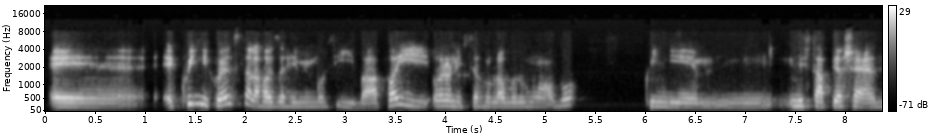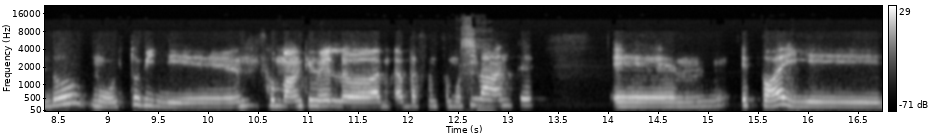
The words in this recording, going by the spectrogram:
E, e, quindi questa è la cosa che mi motiva. Poi ora ho iniziato un lavoro nuovo, quindi mh, mm, mi sta piacendo molto, quindi insomma anche quello è, è abbastanza motivante. E, e, poi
